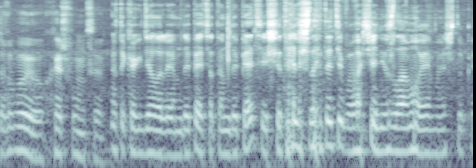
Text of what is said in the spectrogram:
другую хэш-функцию. Это как делали МД5 от МД5 и считали, что это типа вообще невзламываемая штука.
